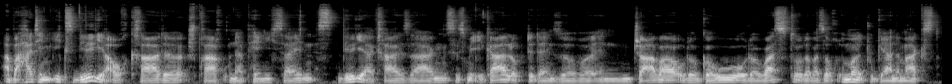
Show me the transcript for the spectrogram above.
Aber HTMX will ja auch gerade sprachunabhängig sein. Es will ja gerade sagen, es ist mir egal, ob du deinen Server in Java oder Go oder Rust oder was auch immer du gerne magst,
